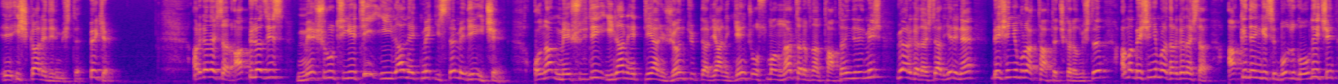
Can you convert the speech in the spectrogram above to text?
E, işgal edilmişti. Peki. Arkadaşlar Abdülaziz meşrutiyeti ilan etmek istemediği için ona meşrutiyeti ilan et diyen Jön Türkler yani genç Osmanlılar tarafından tahttan indirilmiş ve arkadaşlar yerine 5. Murat tahta çıkarılmıştı. Ama 5. Murat arkadaşlar akli dengesi bozuk olduğu için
